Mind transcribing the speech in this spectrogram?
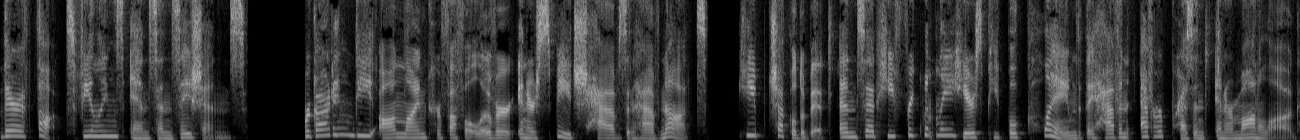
their thoughts, feelings, and sensations. Regarding the online kerfuffle over inner speech haves and have nots, he chuckled a bit and said he frequently hears people claim that they have an ever present inner monologue,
